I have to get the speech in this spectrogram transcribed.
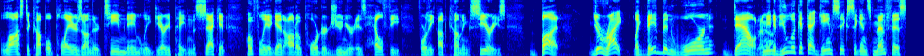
lost a couple players on their team namely gary payton ii hopefully again otto porter jr is healthy for the upcoming series but you're right like they've been worn down yeah. i mean if you look at that game six against memphis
